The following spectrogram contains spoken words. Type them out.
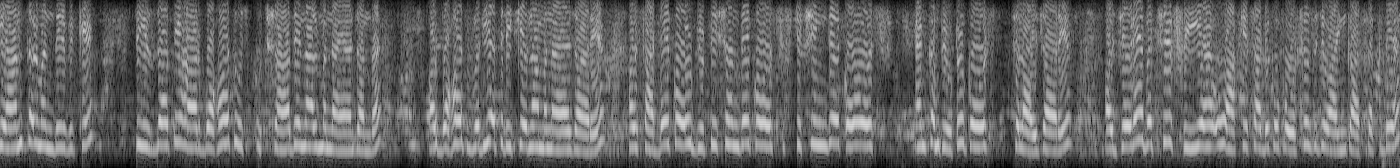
ਗਿਆਨ ਸਰ ਮੰਦਿਰ ਵਿਖੇ ਤੀਜ ਦਾ ਤਿਉਹਾਰ ਬਹੁਤ ਉਤਸ਼ਾਹ ਦੇ ਨਾਲ ਮਨਾਇਆ ਜਾਂਦਾ ਹੈ ਔਰ ਬਹੁਤ ਵਧੀਆ ਤਰੀਕੇ ਨਾਲ ਮਨਾਇਆ ਜਾ ਰਿਹਾ ਹੈ। ਔਰ ਸਾਡੇ ਕੋਲ ਬਿਊਟੀਸ਼ਨ ਦੇ ਕੋਰਸ ਸਟਿਚਿੰਗ ਦੇ ਕੋਰਸ ਐਂਡ ਕੰਪਿਊਟਰ ਕੋਰਸ ਚਲਾਏ ਜਾ ਰਹੇ ਔਰ ਜਿਹੜੇ ਬੱਚੇ ਫ੍ਰੀ ਹੈ ਉਹ ਆ ਕੇ ਸਾਡੇ ਕੋਲ ਕੋਰਸਸ ਜੁਆਇਨ ਕਰ ਸਕਦੇ ਆ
